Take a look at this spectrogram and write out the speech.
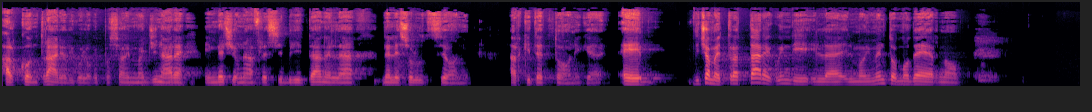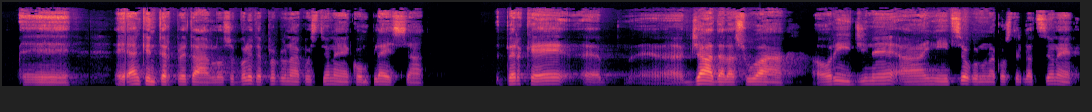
al contrario di quello che possiamo immaginare, invece una flessibilità nella, nelle soluzioni architettoniche. E diciamo, è trattare quindi il, il movimento moderno e, e, anche interpretarlo, se volete, è proprio una questione complessa, perché eh, già dalla sua origine ha inizio con una costellazione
